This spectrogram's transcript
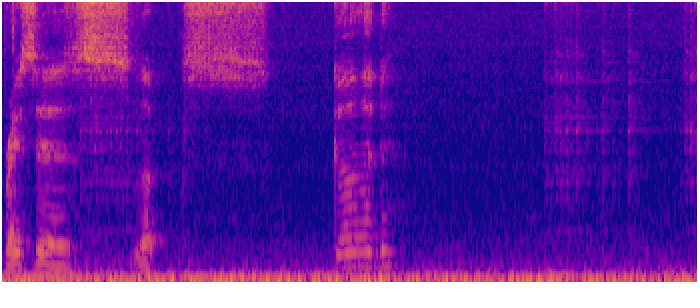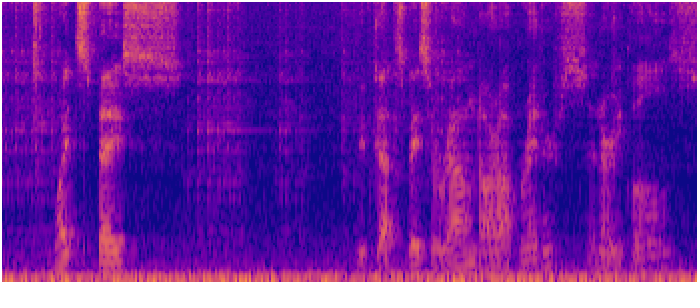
braces looks good white space we've got space around our operators and our equals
